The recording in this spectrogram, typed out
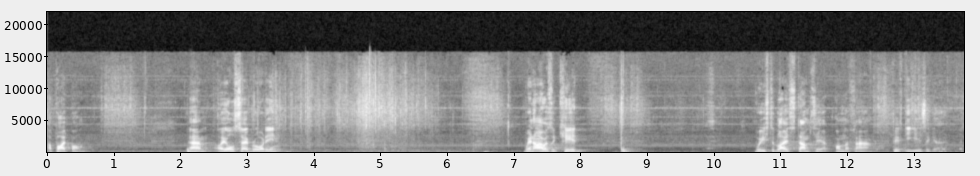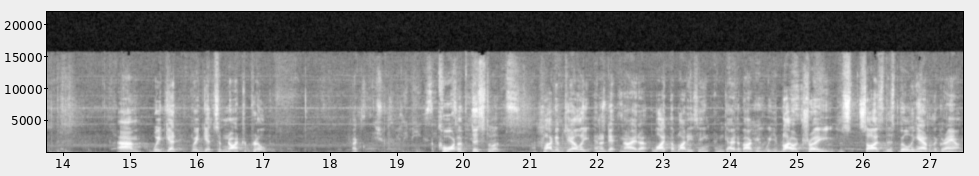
a pipe bomb. Um, I also brought in, when I was a kid, we used to blow stumps out on the farm 50 years ago. Um, we'd, get, we'd get some nitropril, a, a quart of distillate, a plug of jelly and a detonator, light the bloody thing and go to buggery. We could blow a tree the size of this building out of the ground.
